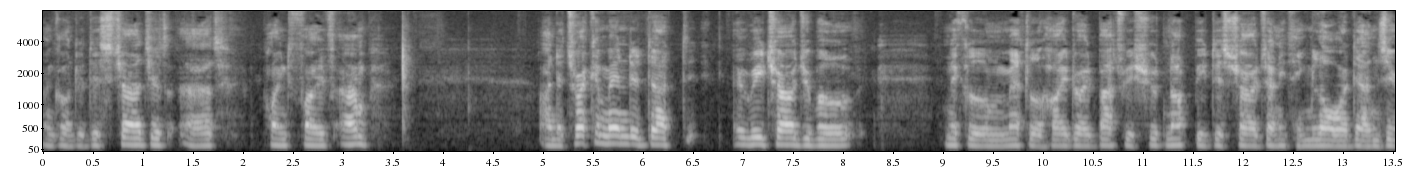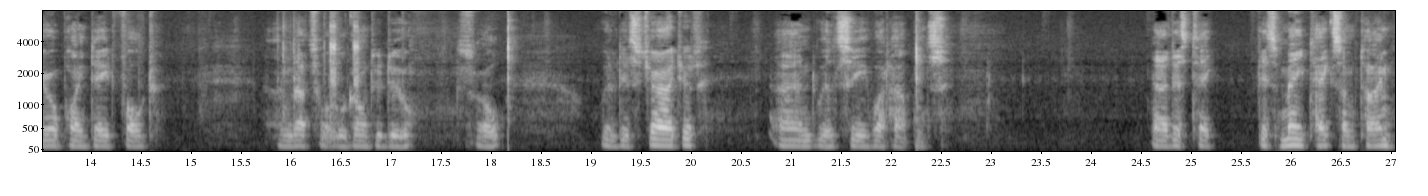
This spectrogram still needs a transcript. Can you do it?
I'm going to discharge it at 0.5 amp. And it's recommended that a rechargeable nickel metal hydride battery should not be discharged anything lower than 0.8 volt. And that's what we're going to do. So we'll discharge it and we'll see what happens. Now this take this may take some time.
